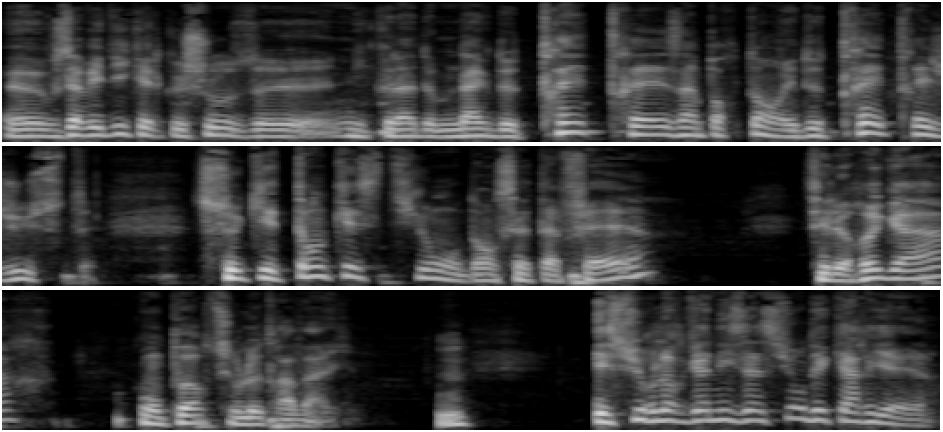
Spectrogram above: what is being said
vous avez dit quelque chose, Nicolas Domnac, de très très important et de très très juste. Ce qui est en question dans cette affaire, c'est le regard qu'on porte sur le travail et sur l'organisation des carrières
